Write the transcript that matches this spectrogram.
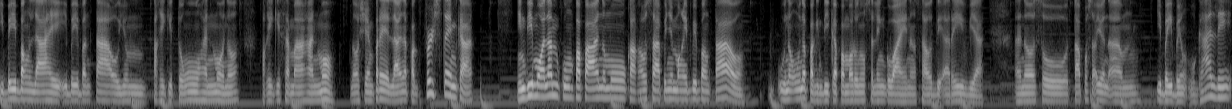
iba-ibang lahi, iba-ibang tao yung pakikitunguhan mo, no? Pakikisamahan mo, no? Syempre, lalo na pag first time ka, hindi mo alam kung paano mo kakausapin yung mga iba-ibang tao. Unang-una pag hindi ka pa marunong sa lingwahe ng Saudi Arabia. Ano, so tapos ayun um iba-iba yung ugali,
